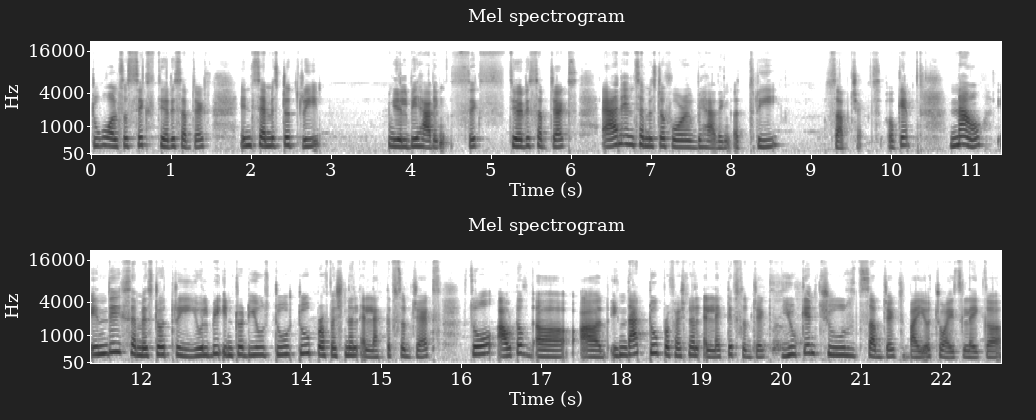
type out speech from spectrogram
2 also six theory subjects. In semester 3 you'll be having six theory subjects. And in semester 4 you'll be having a three subjects okay? Now in the semester 3 you will be introduced to two professional elective subjects. So out of uh, uh, in that two professional elective subjects you can choose subjects by your choice. Like uh,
